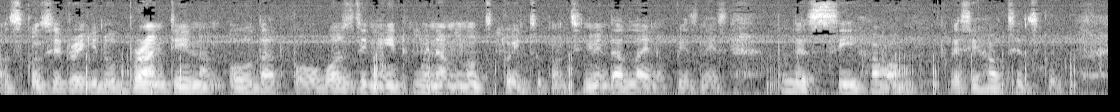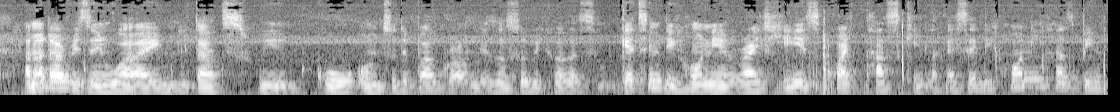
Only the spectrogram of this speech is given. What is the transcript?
I was considering, you know, branding and all that, but what's the need when I'm not going to continue in that line of business? But let's see how let's see how things go. Another reason why that we go onto the background is also because getting the honey right here is quite tasking. Like I said, the honey has been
